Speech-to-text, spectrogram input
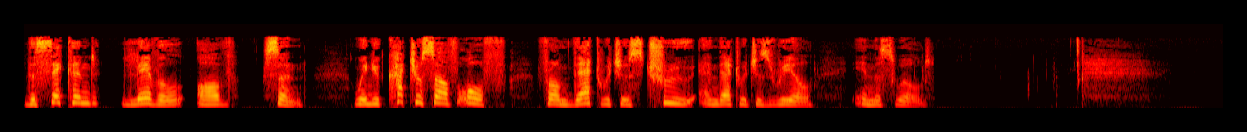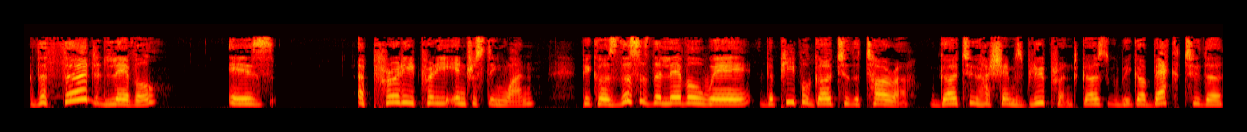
the second level of sin. When you cut yourself off from that which is true and that which is real in this world. The third level is a pretty, pretty interesting one because this is the level where the people go to the Torah, go to Hashem's blueprint, goes, we go back to the,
